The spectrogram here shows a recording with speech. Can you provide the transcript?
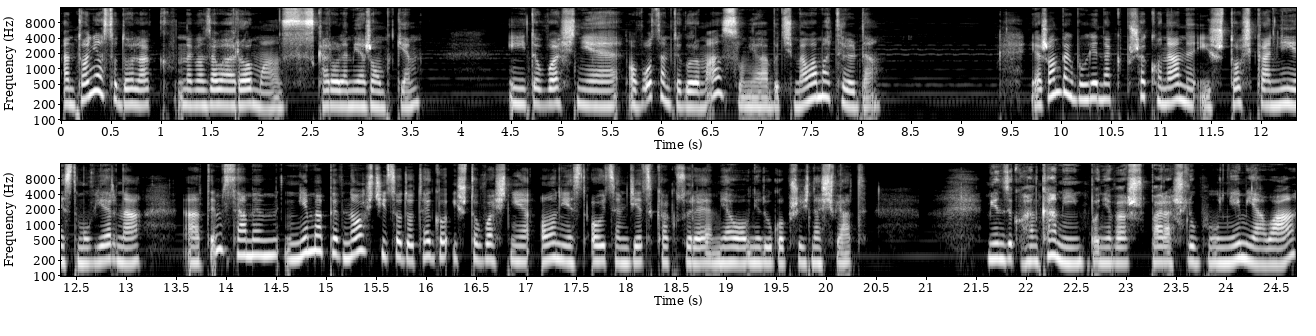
Antonia Stodolak nawiązała romans z Karolem Jarząbkiem i to właśnie owocem tego romansu miała być mała Matylda. Jarząbek był jednak przekonany, iż Tośka nie jest mu wierna, a tym samym nie ma pewności co do tego, iż to właśnie on jest ojcem dziecka, które miało niedługo przyjść na świat. Między kochankami, ponieważ para ślubu nie miała,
